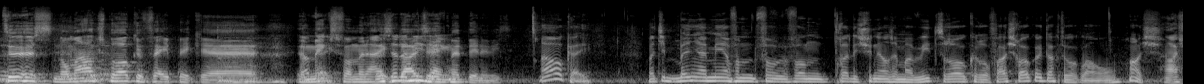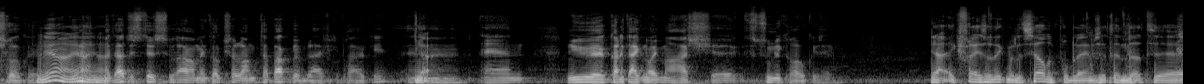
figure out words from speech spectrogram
dus normaal gesproken vape ik eh, een mix van mijn eigen buitenwiet met binnenwiet. Ah, oké. Want je, ben jij meer van, van, van traditioneel zeg maar wietroker of hashroker? Ik dacht toch ook wel hash. Hashroken. Ja, ja, ja. Maar dat is dus waarom ik ook zo lang tabak ben blijven gebruiken. Eh, Ja. En nu eh, kan ik eigenlijk nooit meer hash eh fatsoenlijk roken, zeg maar. Ja, ik vrees dat ik met hetzelfde probleem zit. En dat eh,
